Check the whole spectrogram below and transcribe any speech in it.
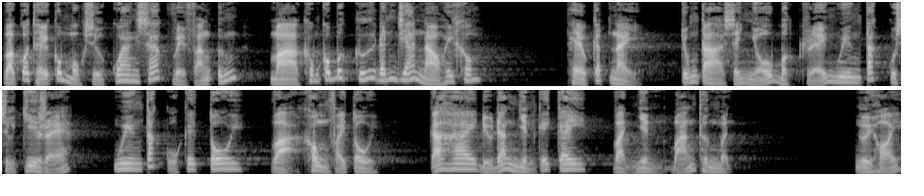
Và có thể có một sự quan sát về phản ứng mà không có bất cứ đánh giá nào hay không? Theo cách này, chúng ta sẽ nhổ bật rễ nguyên tắc của sự chia rẽ, nguyên tắc của cái tôi và không phải tôi. Cả hai đều đang nhìn cái cây và nhìn bản thân mình. Người hỏi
